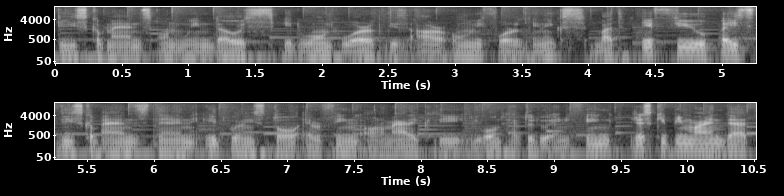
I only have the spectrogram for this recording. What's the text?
these commands on Windows, it won't work. These are only for Linux. But if you paste these commands, then it will install everything automatically. You won't have to do anything. Just keep in mind that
